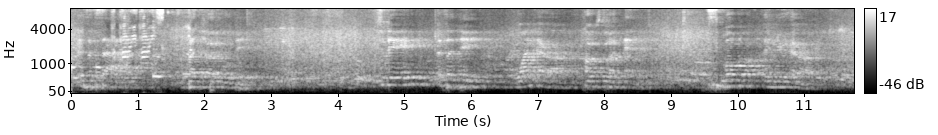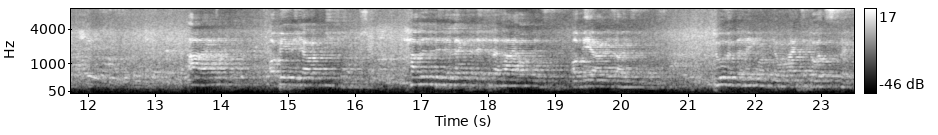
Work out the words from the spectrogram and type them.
It's a sad but joyful day. Today is a day one era comes to an end to welcome a new era. I, a baby young people, having been elected into the high office of the ARSRC, do in the name of the Almighty God's strength,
